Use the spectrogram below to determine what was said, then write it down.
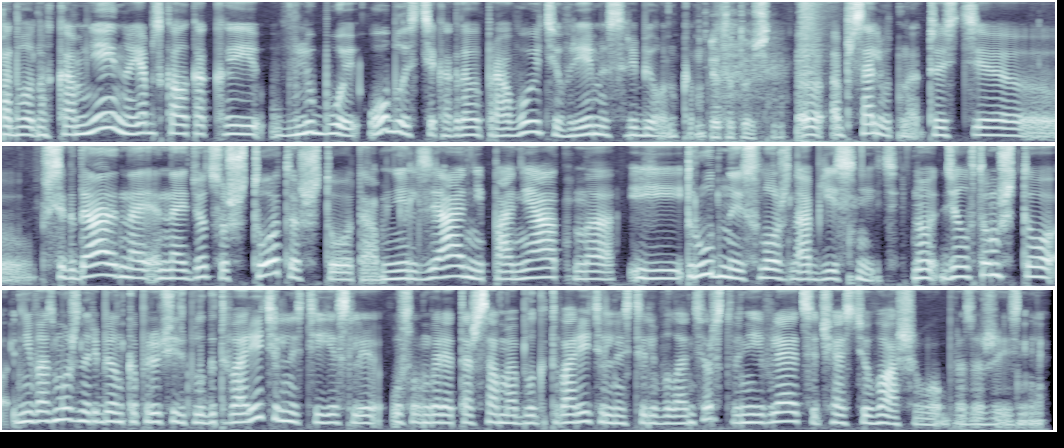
подводных камней, но я бы сказала, как и в любой области, когда вы проводите время с ребенком. Это точно. Э, Абсолютно. То есть э, всегда на- найдется что-то, что там нельзя, непонятно и трудно и сложно объяснить. Но дело в том, что невозможно ребенка приучить к благотворительности, если, условно говоря, та же самая благотворительность или волонтерство не является частью вашего образа жизни.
